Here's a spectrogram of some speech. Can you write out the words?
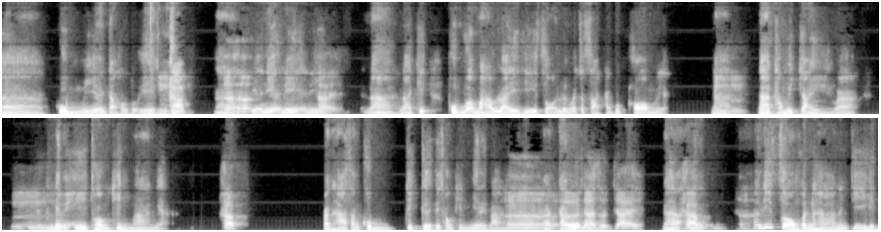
อ่ากลุ่มมีอะไรต่างๆของตัวเองอืมครับนะอ่าฮะอันนี้อันนี้อันนี้ใช่น่าน่าคิด ผมว่ามหาวิทยาลัยที่สอนเรื่องรัฐศาสตร์การปกครองเนี่ยอื นะมฮะอืมน่าทำวิจัยว่าอืมตั้งแต่มีท้องถิ่นมาเนี่ย ครับ ปัญหาสังคมที่เกิดในท้องถิ่นมีอะไรบ้างเออจากการเออมีท้องถิ่นน่าสนใจนะฮะครับอันนี้อันที่สองปัญหาหนึ่งที่เห็น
